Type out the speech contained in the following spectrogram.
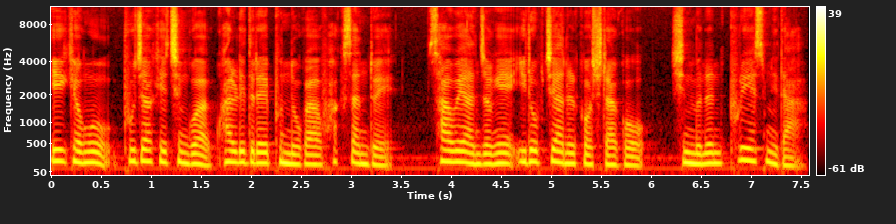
이 경우 부자 계층과 관리들의 분노가 확산돼 사회 안정에 이롭지 않을 것이라고 신문은 풀이했습니다.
